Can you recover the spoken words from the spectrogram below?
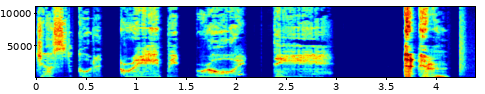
just gotta grab it right there.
